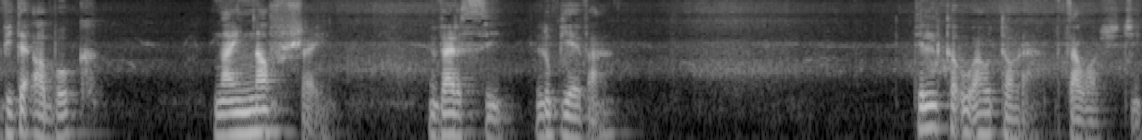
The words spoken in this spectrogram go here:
Wideobook najnowszej wersji Lubiewa. Tylko u autora w całości.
